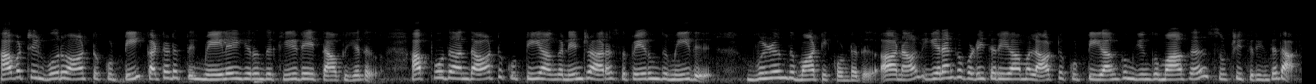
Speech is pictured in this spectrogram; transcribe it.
அவற்றில் ஒரு ஆட்டுக்குட்டி கட்டடத்தின் மேலே இருந்து கீழே தாப்பியது அப்போது அந்த ஆட்டுக்குட்டி அங்கு நின்ற அரசு பேருந்து மீது விழுந்து மாட்டிக்கொண்டது ஆனால் இறங்குபடி தெரியாமல் ஆட்டுக்குட்டி அங்கும் இங்குமாக சுற்றித் திரிந்ததால்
